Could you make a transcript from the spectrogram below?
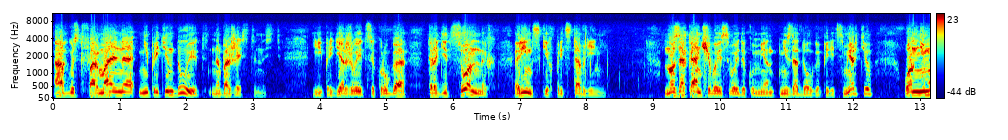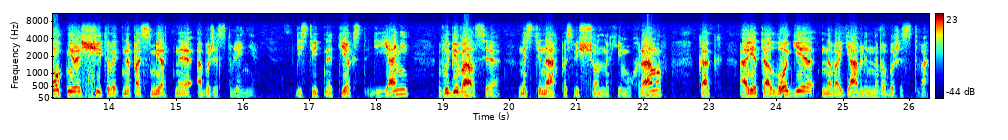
Август формально не претендует на божественность и придерживается круга традиционных римских представлений. Но заканчивая свой документ незадолго перед смертью, он не мог не рассчитывать на посмертное обожествление. Действительно, текст деяний выбивался на стенах посвященных ему храмов, как аретология новоявленного божества.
